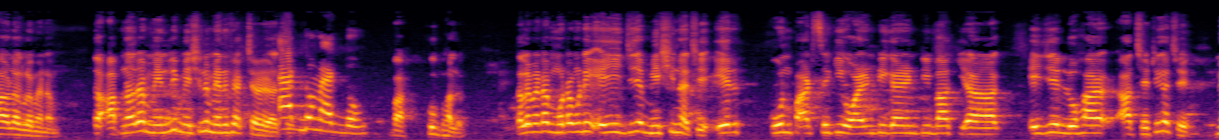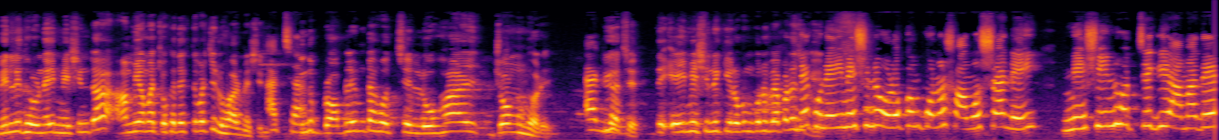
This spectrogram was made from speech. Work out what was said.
ভালো লাগল ম্যাডাম। তো আপনারা মেনলি মেশিনের ম্যানুফ্যাকচারার আছে একদম একদম। বাহ খুব ভালো। তাহলে ম্যাডাম মোটামুটি এই যে মেশিন আছে এর কোন পার্টসে কি ওয়ারেন্টি গ্যারান্টি বা এই যে লোহার আছে ঠিক আছে? মেনলি ধরুন এই মেশিনটা আমি আমার চোখে দেখতে পাচ্ছি লোহার মেশিন। আচ্ছা। কিন্তু প্রবলেমটা হচ্ছে লোহার জং ধরে ঠিক আছে? তো এই মেশিনে কি এরকম কোনো ব্যাপার আছে দেখুন এই মেশিনে ওরকম কোনো সমস্যা নেই। মেশিন হচ্ছে কি আমাদের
